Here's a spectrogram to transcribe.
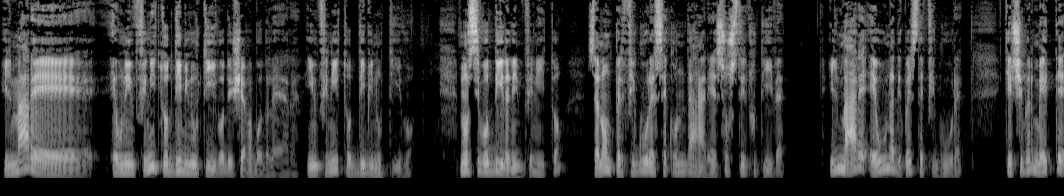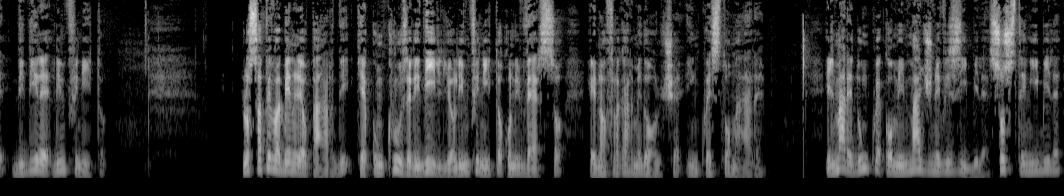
Il mare è un infinito diminutivo, diceva Baudelaire, infinito diminutivo. Non si può dire l'infinito se non per figure secondarie, sostitutive. Il mare è una di queste figure che ci permette di dire l'infinito. Lo sapeva bene Leopardi, che concluse l'idillio l'infinito con il verso E naufragarmi dolce in questo mare. Il mare dunque come immagine visibile, sostenibile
